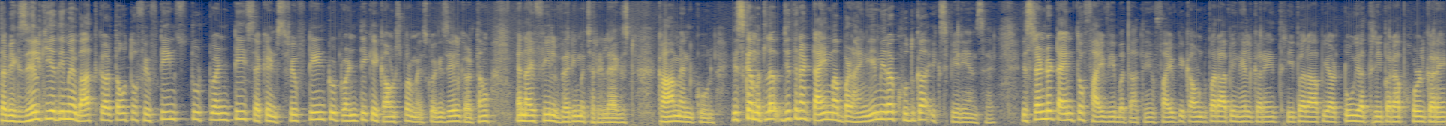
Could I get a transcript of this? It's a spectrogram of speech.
तब एक्जेल की यदि मैं बात करता हूँ तो 15 टू 20 सेकंड्स 15 टू 20 के काउंट्स पर मैं इसको एक्जेल करता हूँ and I feel very much relaxed calm and cool इसका मतलब जितना टाइम आप बढ़ाएँगे, ये मेरा खुद का एक्सपीरियंस है। स्टैंडर्ड टाइम तो फाइव ही बताते हैं। फाइव के काउंट पर आप इनहेल करें थ्री पर आप या टू या थ्री पर आप होल्ड करें।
